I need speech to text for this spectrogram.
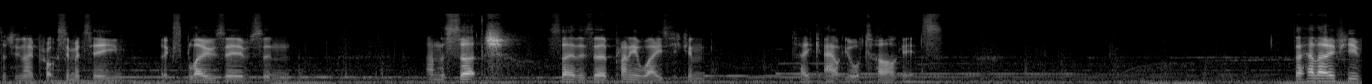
such as you know proximity, explosives, and and the such. So there's uh, plenty of ways you can take out your targets. So hello, if you've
